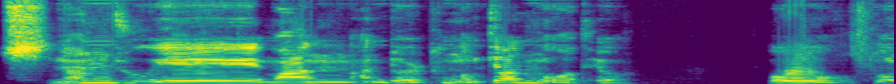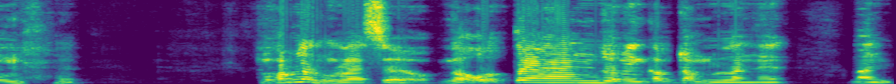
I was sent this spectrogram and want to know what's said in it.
지난주에만 한 10통 넘게 받은 것 같아요. 오, 좀, 좀 깜짝 놀랐어요. 그러니까 어떤 점이 깜짝 놀랐냐, 난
